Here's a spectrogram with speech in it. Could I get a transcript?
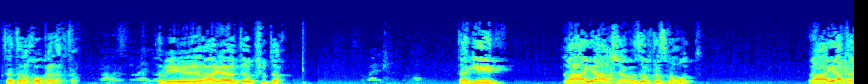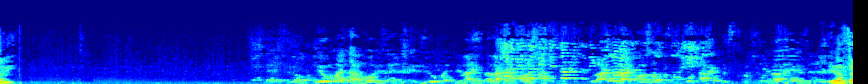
קצת רחוק הלכת. תביא ראייה יותר פשוטה. תגיד ראייה עכשיו, עזוב את הסברות. ראייה תביא. יפה!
